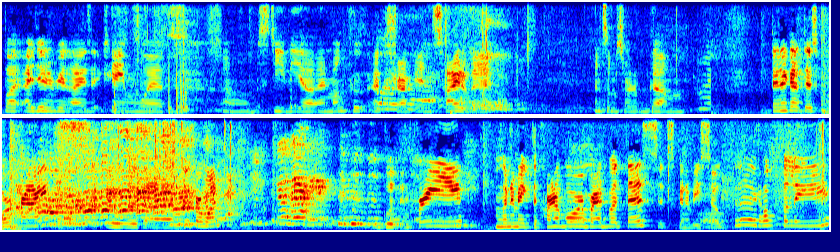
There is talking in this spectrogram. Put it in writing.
But I didn't realize it came with um, stevia and monk fruit extract inside of it and some sort of gum. Then I got this pork rinds. It was a two for one, gluten free. I'm gonna make the carnivore bread with this. It's gonna be so good, hopefully.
